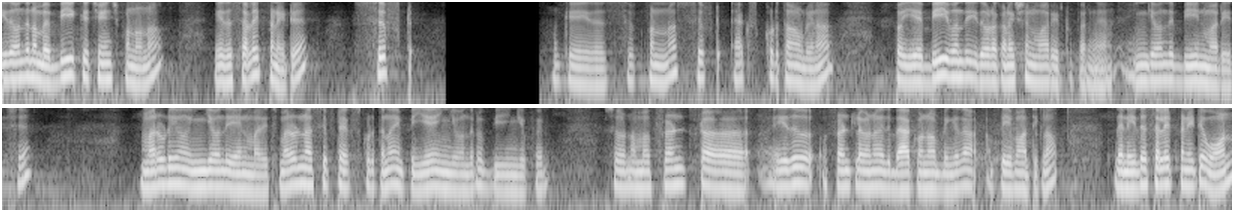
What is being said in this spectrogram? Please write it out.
இதை வந்து நம்ம பிக்கு சேஞ்ச் பண்ணோன்னா இதை செலக்ட் பண்ணிவிட்டு ஷிஃப்ட் ஓகே இதை ஷிஃப்ட் பண்ணால் ஷிஃப்ட் எக்ஸ் கொடுத்தோம் அப்படின்னா இப்போ ஏ பி வந்து இதோட கனெக்ஷன் மாதிரி இருக்குது பாருங்கள் இங்கே வந்து பின்னு மாறிடுச்சு. மறுபடியும் இங்கே வந்து ஏன்னு மாறிடுச்சு. மறுபடியும் நான் ஷிஃப்ட் எக்ஸ் கொடுத்தேன்னா இப்போ ஏ இங்கே வந்துடும் பி இங்கே போயிடும். ஸோ நம்ம ஃப்ரண்ட் எது ஃப்ரண்ட்டில் வேணும் இது பேக் வேணும் அப்படிங்கிறத அப்படியே மாற்றிக்கலாம் தென் இதை செலக்ட் பண்ணிவிட்டு ஒன்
